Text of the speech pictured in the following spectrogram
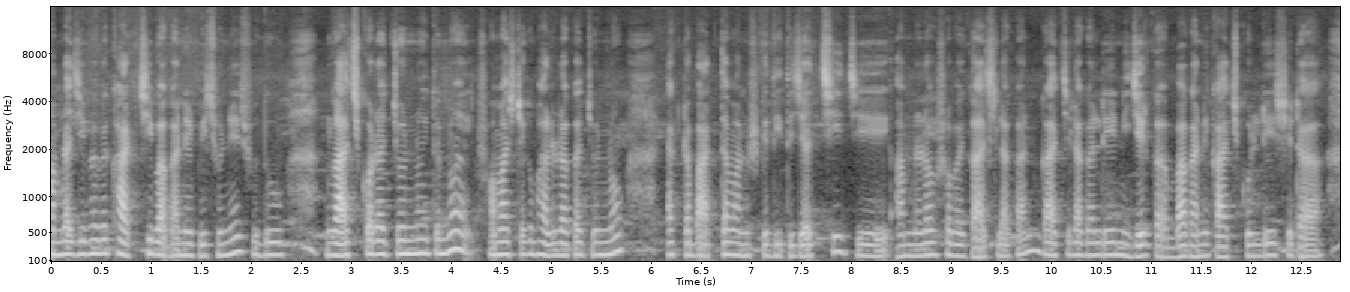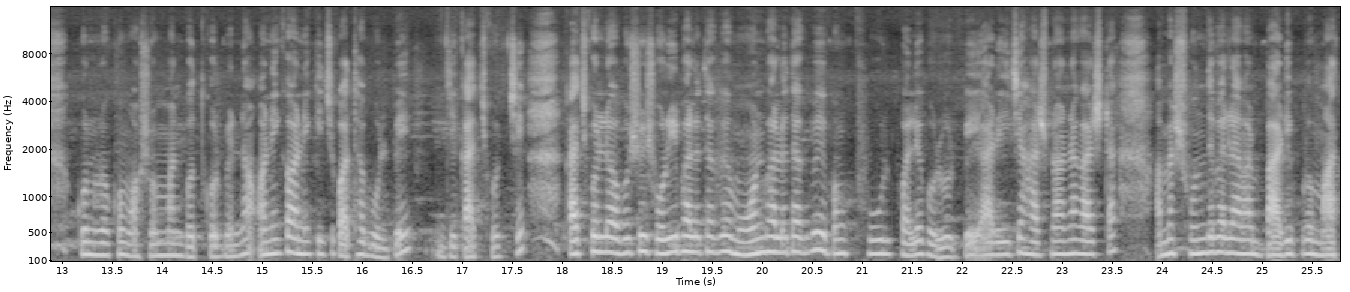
আমরা যেভাবে খাটছি বাগানের পেছনে, শুধু গাছ করার জন্যই তো নয়, সমাজটাকে ভালো রাখার জন্য একটা বার্তা মানুষকে দিতে যাচ্ছি যে আপনারাও সবাই গাছ লাগান। গাছ লাগালে নিজের বাগানে কাজ করলে সেটা কোনো রকম অসম্মান বোধ করবেন না। অনেকে অনেক কিছু কথা বলবে যে কাজ করছে। কাজ করলে অবশ্যই শরীর ভালো থাকবে, মন ভালো থাকবে এবং ফুল, ফলে ভরে উঠবে। আর এই যে হাঁসনানা গাছটা, আমার সন্ধেবেলা আমার বাড়ি পুরো মাত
